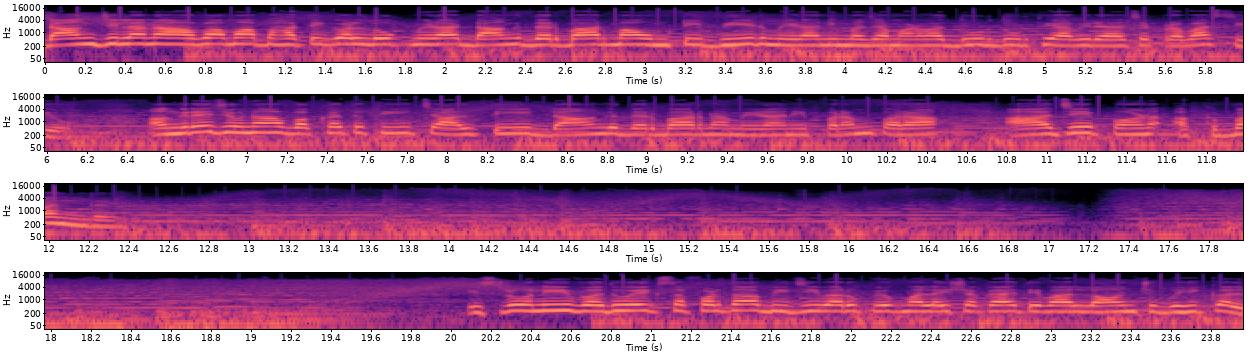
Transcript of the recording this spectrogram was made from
ડાંગ જિલ્લાના આહવામાં ભાતીગળ લોકમેળા ડાંગ દરબારમાં ઉમટી ભીડ મેળાની મજા માણવા દૂર દૂરથી આવી રહ્યા છે પ્રવાસીઓ. અંગ્રેજોના વખતથી ચાલતી ડાંગ દરબારના મેળાની પરંપરા આજે પણ અકબંધ. ઇસરોની વધુ એક સફળતા બીજી વાર ઉપયોગમાં લઈ શકાય તેવા લોન્ચ વ્હીકલ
